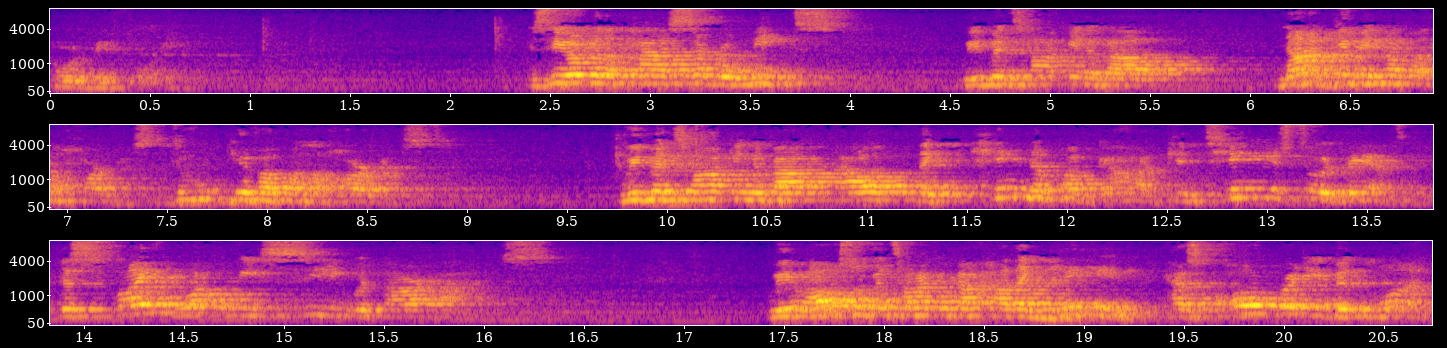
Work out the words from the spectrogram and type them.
who were before you. You see, over the past several weeks, we've been talking about not giving up on the harvest. Don't give up on the harvest. We've been talking about how the kingdom of God continues to advance despite what we see with our eyes. We've also been talking about how the game has already been won.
